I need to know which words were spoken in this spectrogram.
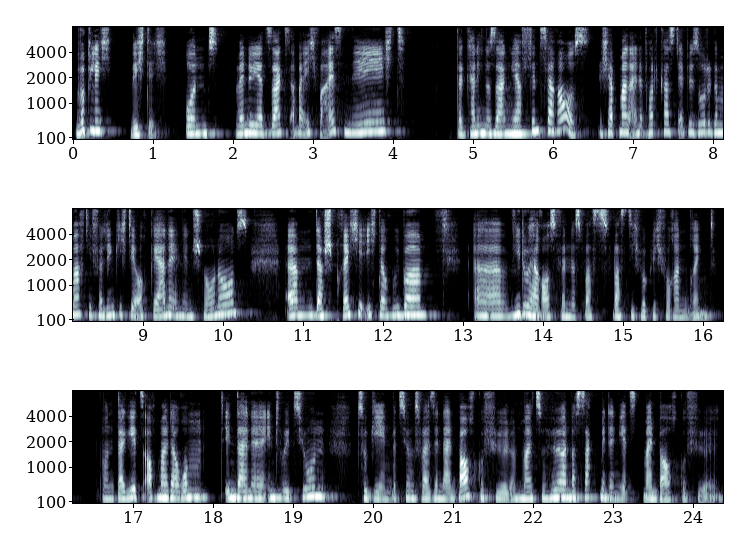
Wirklich wichtig. Und wenn du jetzt sagst, aber ich weiß nicht, dann kann ich nur sagen, ja, find's heraus. Ich habe mal eine Podcast-Episode gemacht, die verlinke ich dir auch gerne in den Show Notes. Ähm, da spreche ich darüber, äh, wie du herausfindest, was, was dich wirklich voranbringt. Und da geht's auch mal darum, in deine Intuition zu gehen, beziehungsweise in dein Bauchgefühl und mal zu hören, was sagt mir denn jetzt mein Bauchgefühl?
